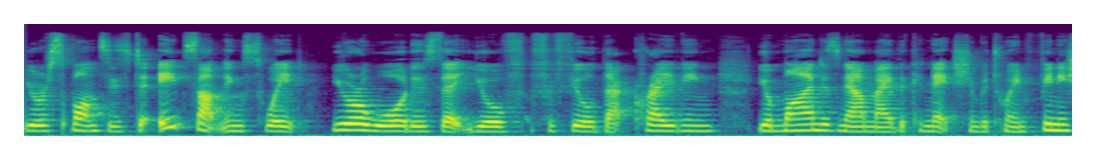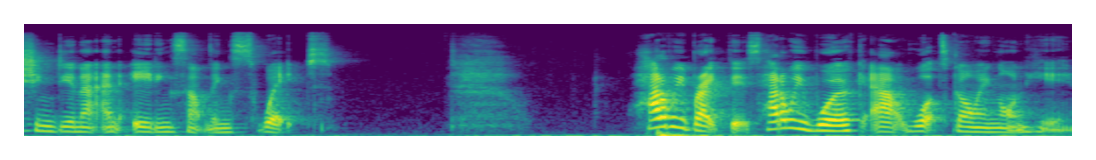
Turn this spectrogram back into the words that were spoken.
Your response is to eat something sweet. Your reward is that you've fulfilled that craving. Your mind has now made the connection between finishing dinner and eating something sweet. How do we break this? How do we work out what's going on here?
